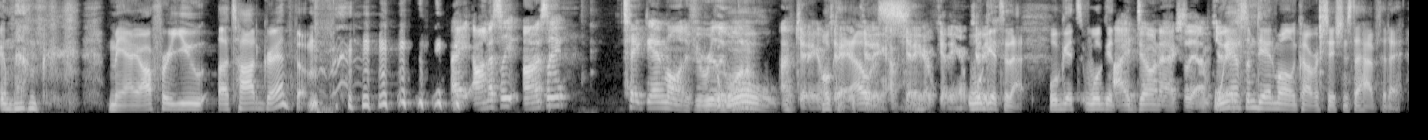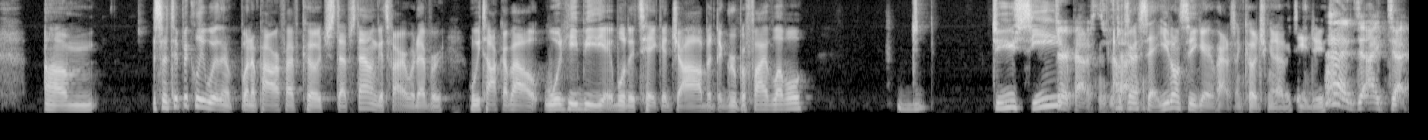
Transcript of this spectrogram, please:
May I offer you a Todd Grantham? hey, honestly, honestly, take Dan Mullen if you really want him. I'm kidding. I'm Okay, kidding. I I'm kidding. was- I'm kidding. I'm kidding. I'm we'll get to that. We'll get we'll get. I don't actually. I'm kidding. we have some Dan Mullen conversations to have today. Um, so typically when a, when a Power Five coach steps down, gets fired, whatever, we talk about would he be able to take a job at the Group of Five level? Do, do you see? Gary Patterson? I was going to say you don't see Gary Patterson coaching another team, do you? I, I,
